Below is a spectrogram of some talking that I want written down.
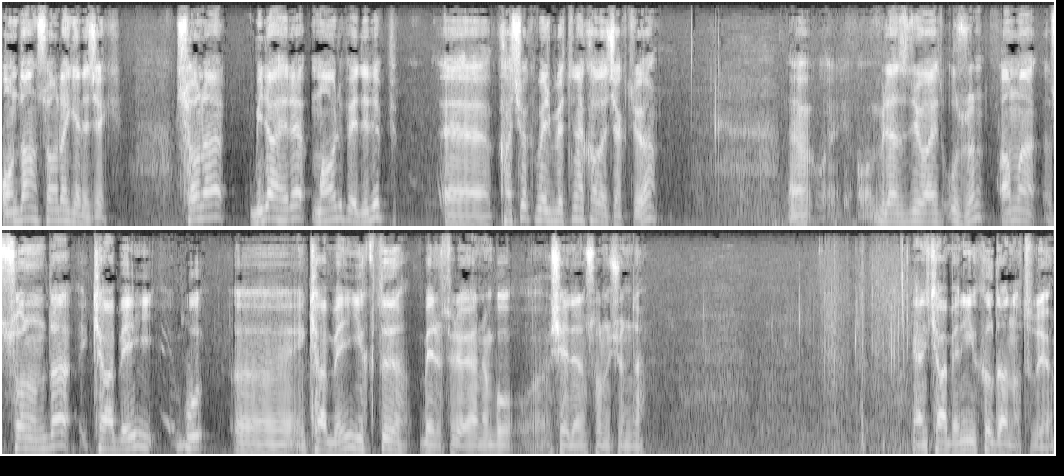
ondan sonra gelecek. Sonra bilahare mağlup edilip e, kaçak mecburiyetine kalacak diyor. E, biraz rivayet uzun ama sonunda Kabe'yi bu e, Kabe'yi yıktığı belirtiliyor yani bu e, şeylerin sonucunda. Yani Kabe'nin yıkıldığı anlatılıyor.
